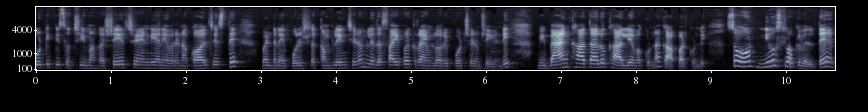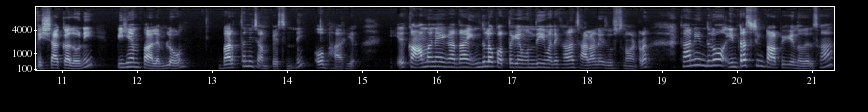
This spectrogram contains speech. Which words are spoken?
ఓటీపీస్ వచ్చి మాకు షేర్ చేయండి అని ఎవరైనా కాల్ చేస్తే వెంటనే పోలీసులకు కంప్లైంట్ చేయడం లేదా సైబర్ క్రైమ్లో రిపోర్ట్ చేయడం చేయండి. మీ బ్యాంక్ ఖాతాలు ఖాళీ అవ్వకుండా కాపాడుకోండి. సో న్యూస్లోకి వెళ్తే విశాఖలోని పిఎం పాలెంలో భర్తని చంపేసింది ఓ భార్య. కామనే కదా ఇందులో కొత్తగా ఏముంది? ఈ మధ్య కాలం చాలానే చూస్తున్నాం అంటారు. కానీ ఇందులో ఇంట్రెస్టింగ్ టాపిక్ ఏందో తెలుసా?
